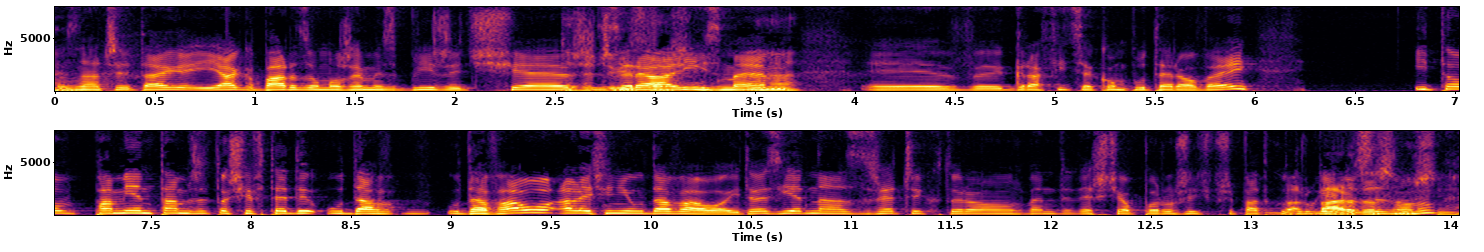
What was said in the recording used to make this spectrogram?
To znaczy, tak, jak bardzo możemy zbliżyć się z realizmem Aha. Y, w grafice komputerowej i to pamiętam, że to się wtedy uda, udawało, ale się nie udawało. I to jest jedna z rzeczy, którą będę też chciał poruszyć w przypadku ba drugiego sezonu. Słusznie,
